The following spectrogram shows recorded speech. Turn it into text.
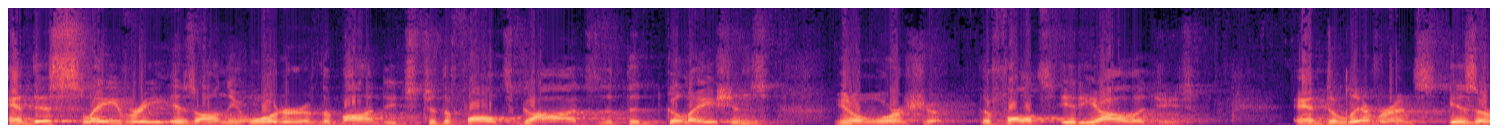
And this slavery is on the order of the bondage to the false gods that the Galatians, you know, worship, the false ideologies. And deliverance is a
